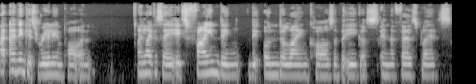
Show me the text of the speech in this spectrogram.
I, I think it's really important. And like I say, it's finding the underlying cause of the EGUS in the first place.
